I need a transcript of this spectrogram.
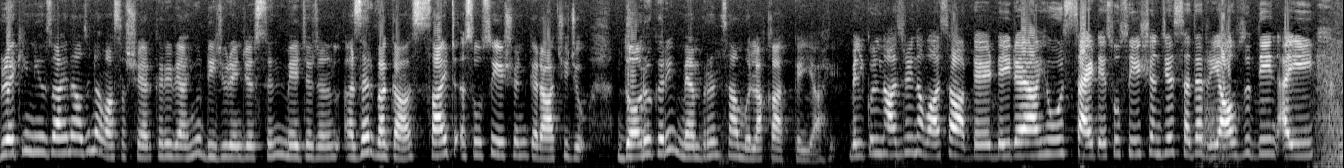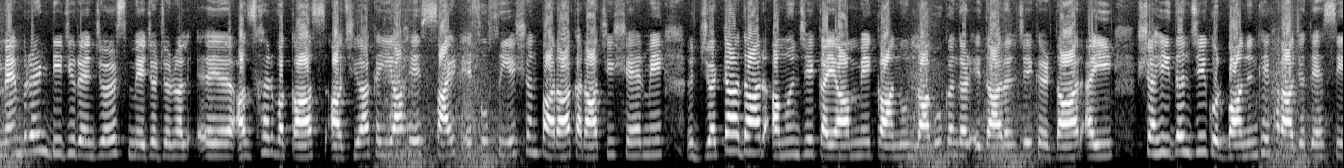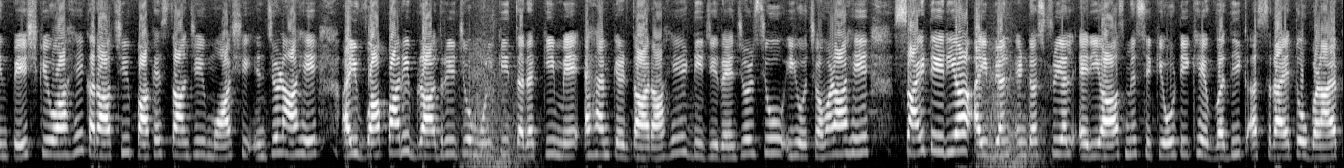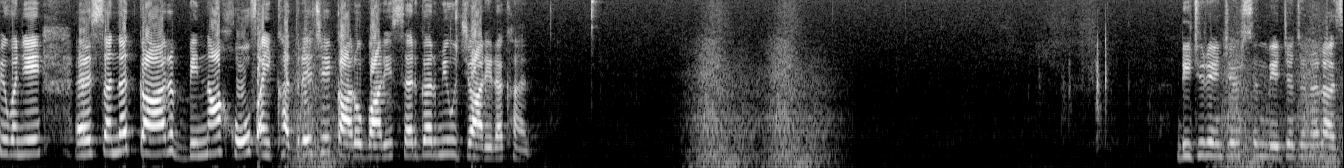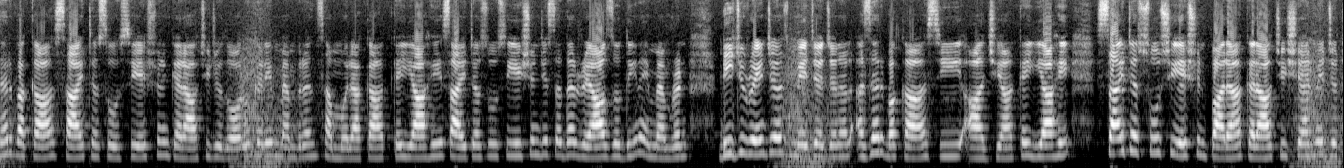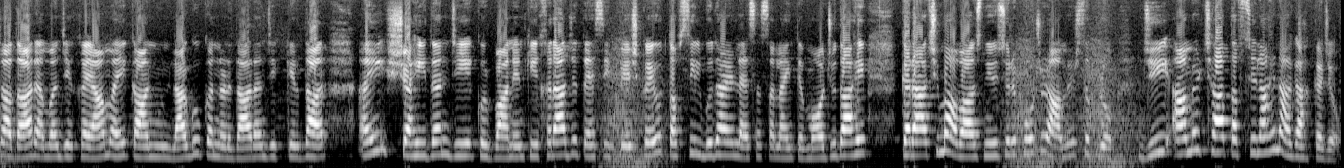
Breaking news आहे नाज़िन अवां सां शेयर करे रहिया आहियूं DG ranger Sindh major general Azhar Waqas SITE association Karachi जो दौरो करे मेंबरनि सां मुलाक़ात कई आहे बिल्कुलु नाज़रीन अवां अपडेट ॾेई रहिया आहियूं साइट एसोसिएशन जे सदर रियाज़ुद्दीन ऐं मेंबरनि DG rangers major general Azhar Waqas आजिया कई आहे साइट एसोसिएशन पारां कराची शहर में जटादार अमन जे क़याम में कानून लागू कंदड़ इदारनि जे किरदार ऐं शहीदनि जी क़ुर्बानीनि खे ख़राज तहसीन पेश कयो आहे कराची पाकिस्तान जी मुआशी इंजण आहे ऐं वापारी बिरादरी जो मुल्की तरक्की में अहम किरदार आहे। डीजी रेंजर्स जो इहो चवण आहे, साइट एरिया ऐं इंडस्ट्रियल एरियाज़ में सिक्योरिटी खे वधीक असराइतो बणाए पियो सनतकार बिना ख़ौफ़ ऐं ख़तरे के कारोबारी सरगर्मियूं जारी रखनि। DG rangers Sindh major general Azhar Waqas SITE association Karachi जो दौरो करे मेंबरनि सां मुलाक़ात कई आहे साइट एसोसिएशन जे सदर रियाज़ुद्दीन ऐं मेंबरनि DG rangers major general Azhar Waqas जी आजिया कई आहे साइट एसोसिएशन पारां कराची शहर में जटादार अमन जे क़याम ऐं कानून लागू कंदड़ इदारनि जे किरदार ऐं शहीदनि जी क़ुर्बानीनि खे ख़राज तहसीन पेश कयो तफ़सील ॿुधाइण मौजूदु आहे कराची माँ आवाज़ न्यूज़ रिपोर्टर आमिर सुप्रो जी आमिर छा तफ़सील आगाह कजो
